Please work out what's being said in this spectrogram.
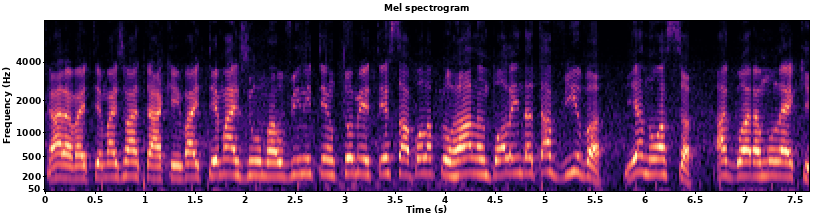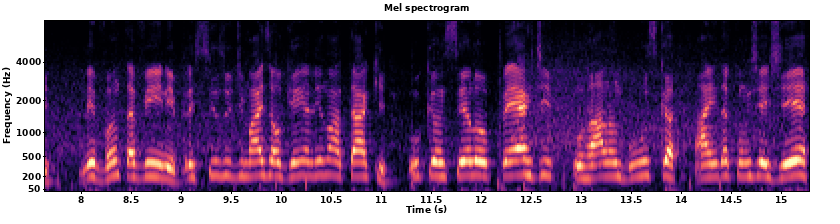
Cara, vai ter mais um ataque, hein? Vai ter mais uma. O Vini tentou meter essa bola pro Haaland, bola ainda tá viva. E é nossa. Agora, moleque, Levanta, Vini. Preciso de mais alguém ali no ataque. O Cancelo perde. O Haaland busca ainda com GG.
